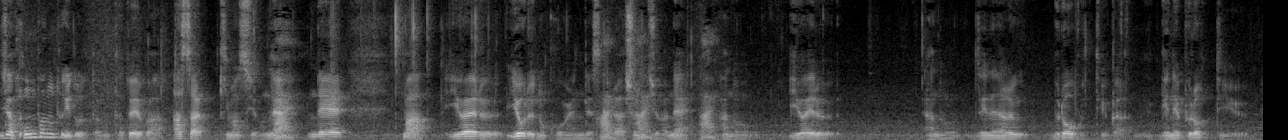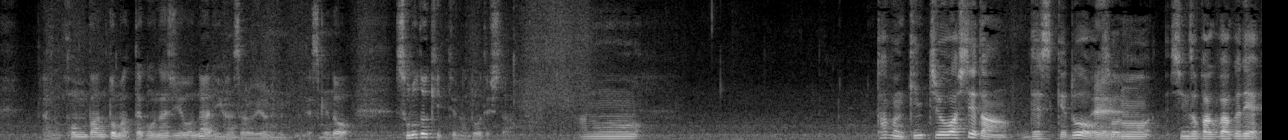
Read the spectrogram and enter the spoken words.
じゃあ本番の時どうだったの？例えば朝来ますよね、はい。でまあいわゆる夜の公演ですから、はい。初日はね、はい。あのいわゆるあのゼネラルグローブっていうかゲネプロっていうあの本番と全く同じようなリハーサルをやるんですけど、その時っていうのはどうでした？あのー多分緊張はしてたんですけど、ええ。その心臓バクバクで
